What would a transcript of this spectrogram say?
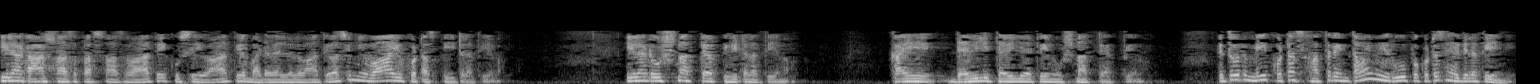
ඊළාට ආශ්වාස ප්‍රශ්වාස වාතය, කුසේ වාතය, බඩවැල් වල වාතය වශයෙන් මේ වායු කොටස් පිහිටලා තියෙනවා. ඊළාට උෂ්ණත්වයක් පිහිටලා තියෙනවා. කයේ දැවිලි තැවිලි ඇති වෙන උෂ්ණත්වයක් තියෙනවා. එතකොට මේ කොටස් හතරෙන් තමයි මේ රූප කොටස හැදිලා තියෙන්නේ.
